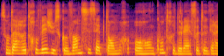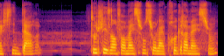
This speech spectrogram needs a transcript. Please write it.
sont à retrouver jusqu'au 26 septembre aux rencontres de la photographie d'Arles. Toutes les informations sur la programmation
